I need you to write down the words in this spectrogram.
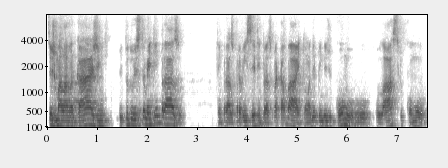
seja uma alavancagem, e tudo isso também tem prazo. Tem prazo para vencer, tem prazo para acabar. Então, a depender de como o, o lastro, como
